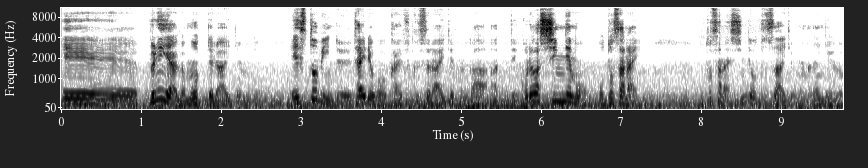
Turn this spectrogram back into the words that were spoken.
えー、プレイヤーが持ってるアイテムで、エストビンという体力を回復するアイテムがあって、これは死んでも落とさない。落とさない死んで落とすアイテムなんかないんだけど、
